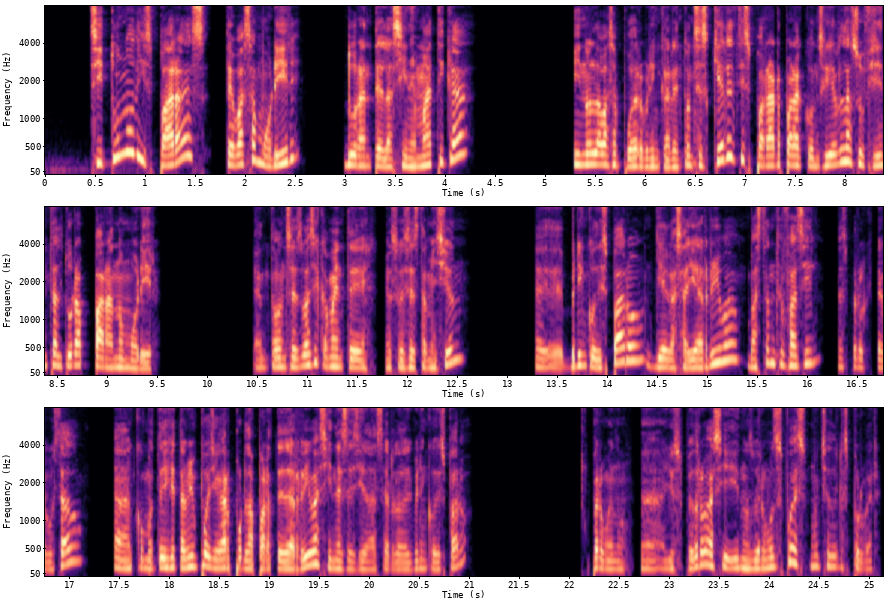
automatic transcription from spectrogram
Si tú no disparas, te vas a morir durante la cinemática y no la vas a poder brincar. Entonces quieres disparar para conseguir la suficiente altura para no morir. Entonces básicamente eso es esta misión. Eh, brinco, disparo, llegas ahí arriba, bastante fácil, espero que te haya gustado. Ah, como te dije, también puedes llegar por la parte de arriba sin necesidad de hacerlo del brinco, disparo. Pero bueno, ah, yo soy Pedro, así nos veremos después. Muchas gracias por ver.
